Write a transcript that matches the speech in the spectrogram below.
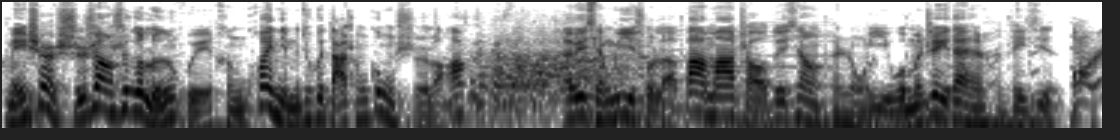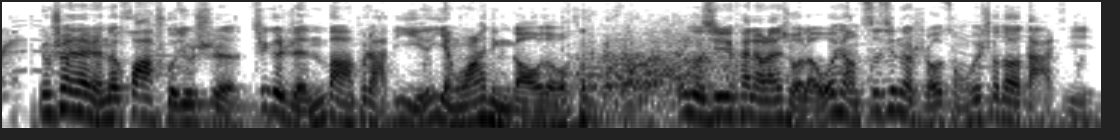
没事儿，时尚是个轮回，很快你们就会达成共识了啊。艾薇钱不易说了，爸妈找对象很容易，我们这一代人很费劲。用上一代人的话说，就是这个人吧不咋地，那眼光还挺高的。公子期开聊栏说了，我想自信的时候总会受到打击，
